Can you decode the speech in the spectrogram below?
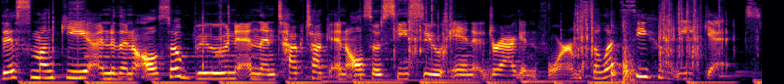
this monkey and then also Boun and then Tuk Tuk and also Sisu in dragon form. So let's see who we get.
